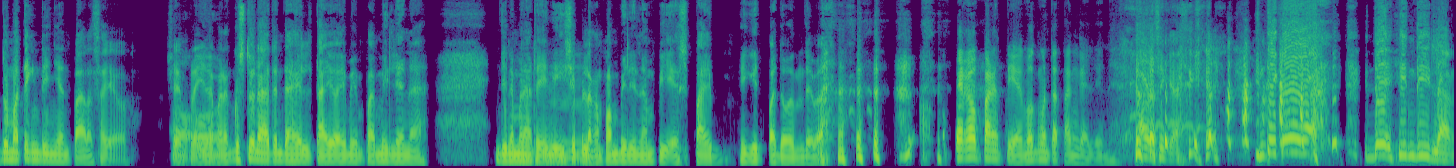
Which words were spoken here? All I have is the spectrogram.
dumating din yan para sa'yo. Siyempre, yun Oo. naman. Ang gusto natin dahil tayo ay may pamilya na, hindi naman natin iniisip Mm. lang ang pambili ng PS5. Higit pa doon, di ba? Pero parte yan, wag mong tatanggalin. ah, sige, hindi kaya, hindi, hindi lang.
